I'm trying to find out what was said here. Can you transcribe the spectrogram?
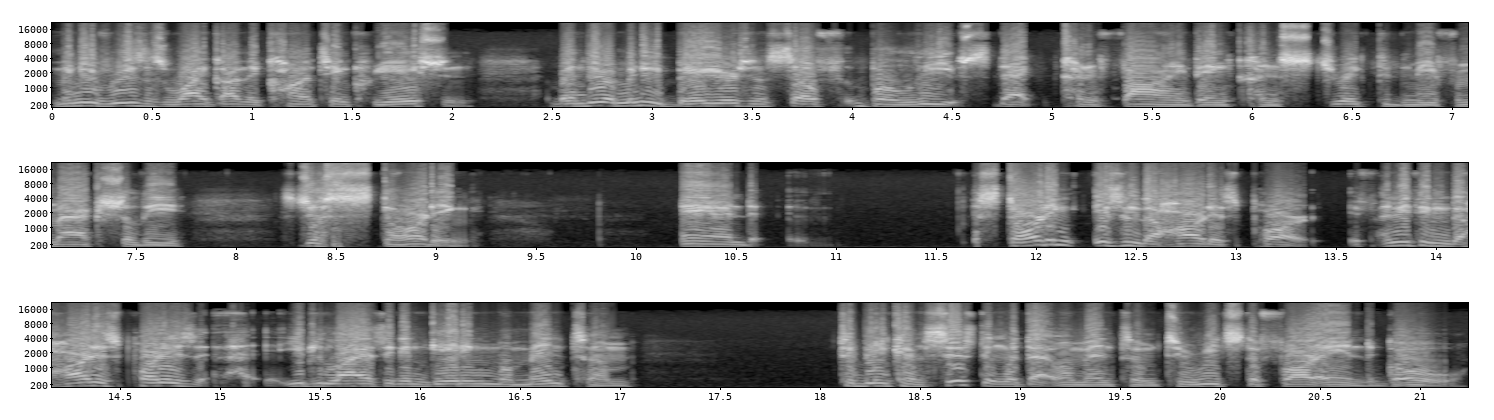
Many reasons why I got into content creation, but there are many barriers and self-beliefs that confined and constricted me from actually just starting. And starting isn't the hardest part. If anything, the hardest part is utilizing and gaining momentum to being consistent with that momentum to reach the far end goal.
